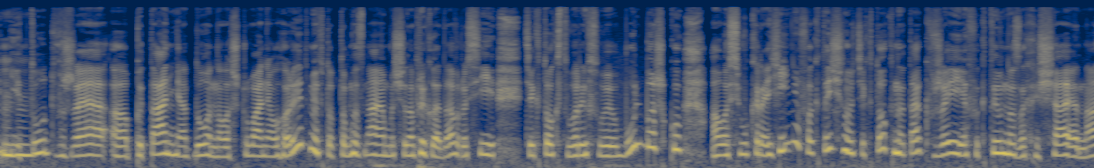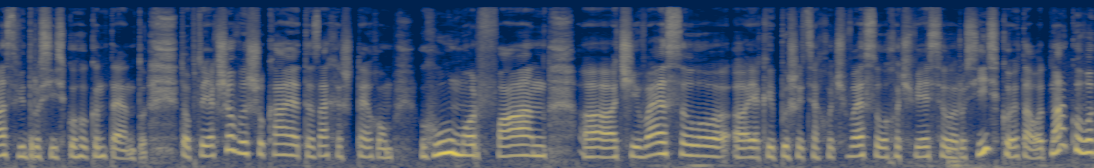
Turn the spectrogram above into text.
І тут вже е, питання до налаштування алгоритмів. Тобто, ми знаємо, що, наприклад, да, в Росії TikTok створив свою бульбашку, а ось в Україні фактично TikTok не так вже і ефективно захищає нас від російського контенту. Тобто, якщо ви шукаєте за хештегом гумор, фан е, чи весело, е, який пишеться хоч весело, хоч весело російською, та однаково,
